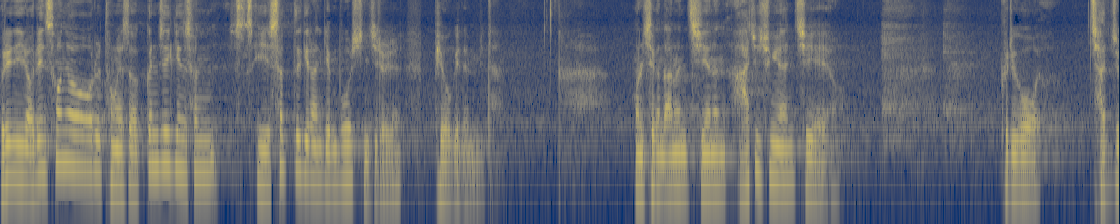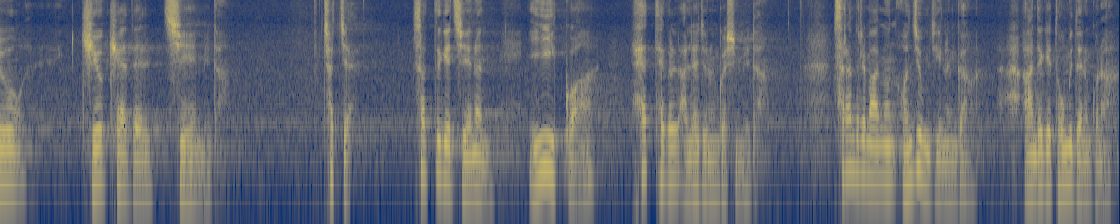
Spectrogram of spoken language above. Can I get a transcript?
우리는 이 어린 소녀를 통해서 끈질긴 선, 이 설득이라는 게 무엇인지를 배우게 됩니다. 오늘 제가 나눈 지혜는 아주 중요한 지혜예요. 그리고 자주 기억해야 될 지혜입니다. 첫째, 설득의 지혜는 이익과 혜택을 알려주는 것입니다. 사람들의 마음은 언제 움직이는가? 아, 내게 도움이 되는구나.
